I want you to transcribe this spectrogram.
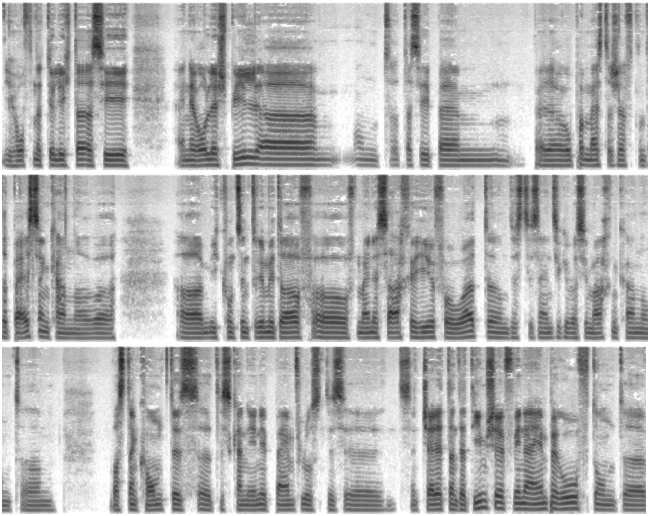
ich hoffe natürlich, dass ich eine Rolle spiele äh, und dass ich beim, bei der Europameisterschaft dabei sein kann, aber ähm, ich konzentriere mich da auf, auf meine Sache hier vor Ort und das ist das Einzige, was ich machen kann und ähm, was dann kommt, das, äh, das kann ich nicht beeinflussen. Das, äh, das entscheidet dann der Teamchef, wenn er einberuft. Und äh,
